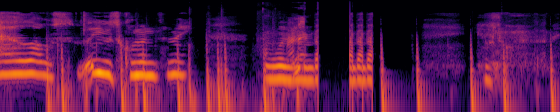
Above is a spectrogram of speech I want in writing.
what hell? I was, he was coming for me. I'm going to back, back. He was coming for me.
